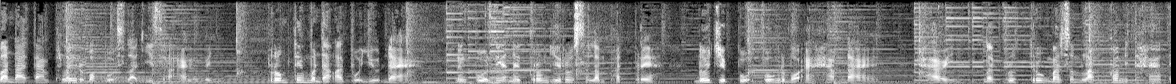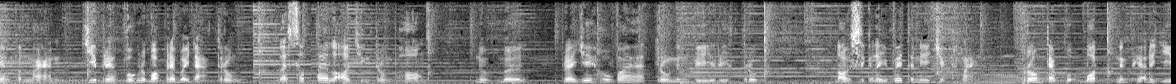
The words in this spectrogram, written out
បានដើរតាមផ្លូវរបស់ពួកស្ដេចអ៊ីស្រាអែលវិញព្រមទាំងបណ្ដាលឲ្យពួកយូដានិងពួកអ្នកនៅក្រុងយេរូសាឡឹមផិតព្រះដូចជាពួកវងរបស់អាហាបដែរហើយដោយព្រោះទ្រង់បានសម្លាប់កនិដ្ឋាទាំងប៉ុន្មាន ជាព្រះវងរបស់ព្រះបិតាទ្រង់ដែលសុទ្ធតែល្អជាងទ្រង់ផងនោះមើលព្រះយេហូវ៉ាទ្រង់នឹងវាយរះទ្រង់ដោយសេចក្តីវេទនាជាខ្លាំងព្រមទាំងពួកបុត្រនិងភរិយា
